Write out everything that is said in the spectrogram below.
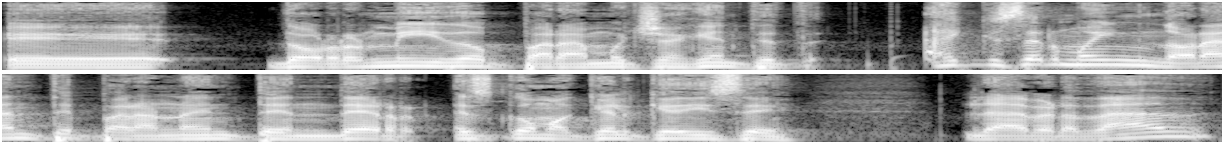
eh, dormido para mucha gente. Hay que ser muy ignorante para no entender. Es como aquel que dice, la verdad,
